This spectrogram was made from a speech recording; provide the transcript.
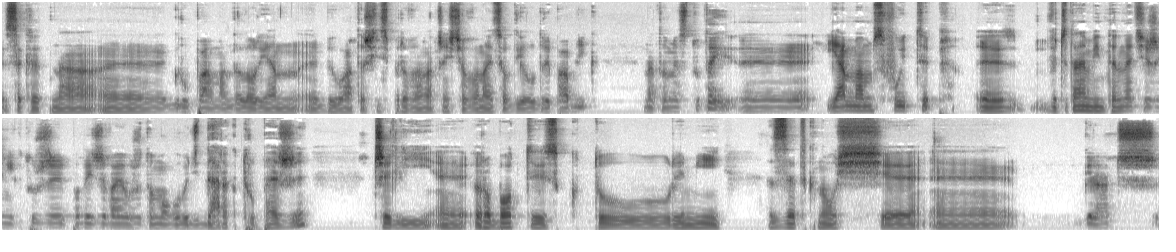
y, sekretna y, grupa Mandalorian y, była też inspirowana częściowo Knights of the Old Republic. Natomiast tutaj y, ja mam swój typ. Y, wyczytałem w internecie, że niektórzy podejrzewają, że to mogą być Dark Trooperzy, czyli y, roboty, z którymi zetknął się gracz,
